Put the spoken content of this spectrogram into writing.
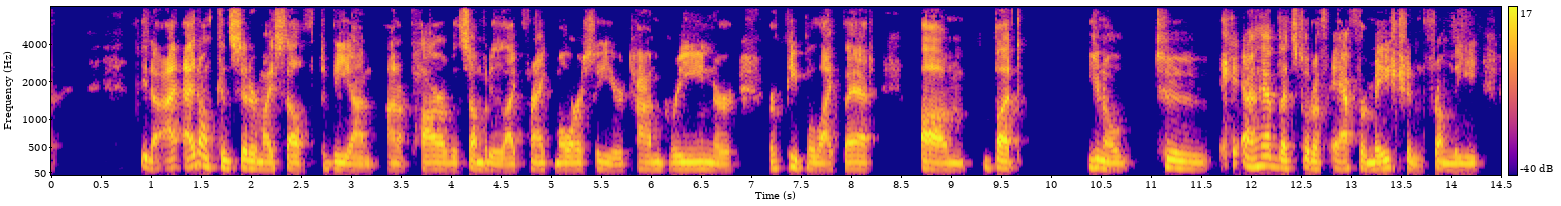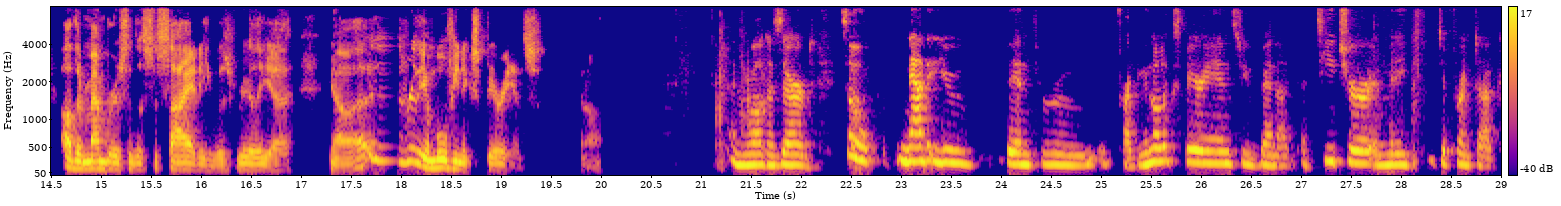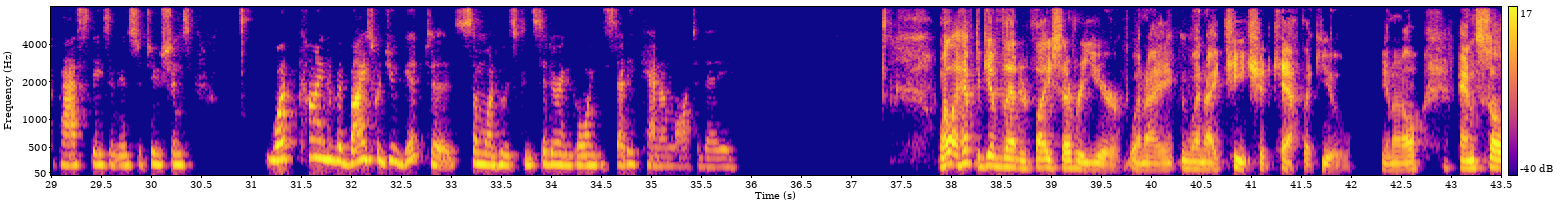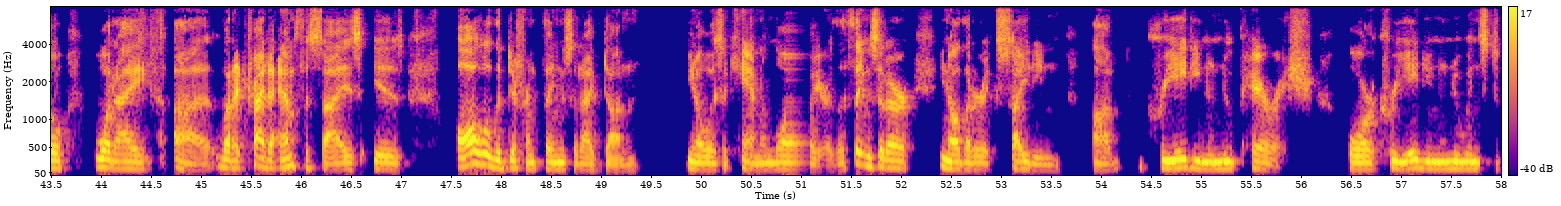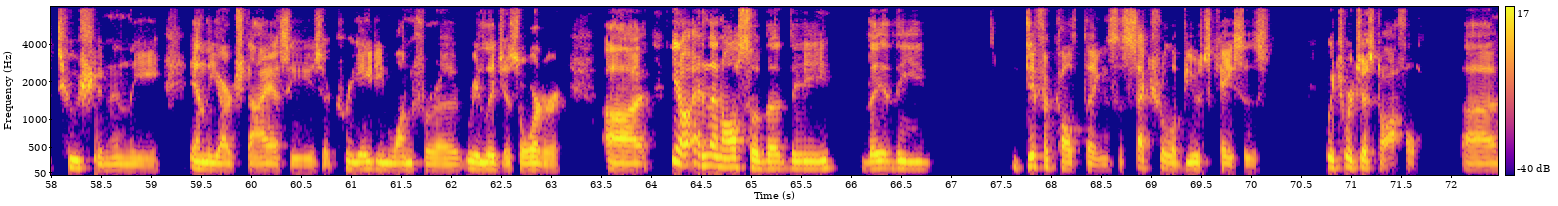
you know, I, I, don't consider myself to be on on a par with somebody like Frank Morrisey or Tom Green or or people like that. Um, but you know, to have that sort of affirmation from the other members of the society was really a you know a, really a moving experience. You know, and well deserved. So now that you've been through tribunal experience, you've been a, a teacher in many different uh, capacities and institutions what kind of advice would you give to someone who's considering going to study canon law today? Well, I have to give that advice every year when I when I teach at Catholic U. You know, and so what I uh, what I try to emphasize is all of the different things that I've done. You know, as a canon lawyer, the things that are you know that are exciting, uh, creating a new parish, or creating a new institution in the in the archdiocese or creating one for a religious order uh, you know and then also the the the the difficult things the sexual abuse cases which were just awful uh,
